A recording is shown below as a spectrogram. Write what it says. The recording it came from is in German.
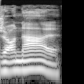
Journal.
